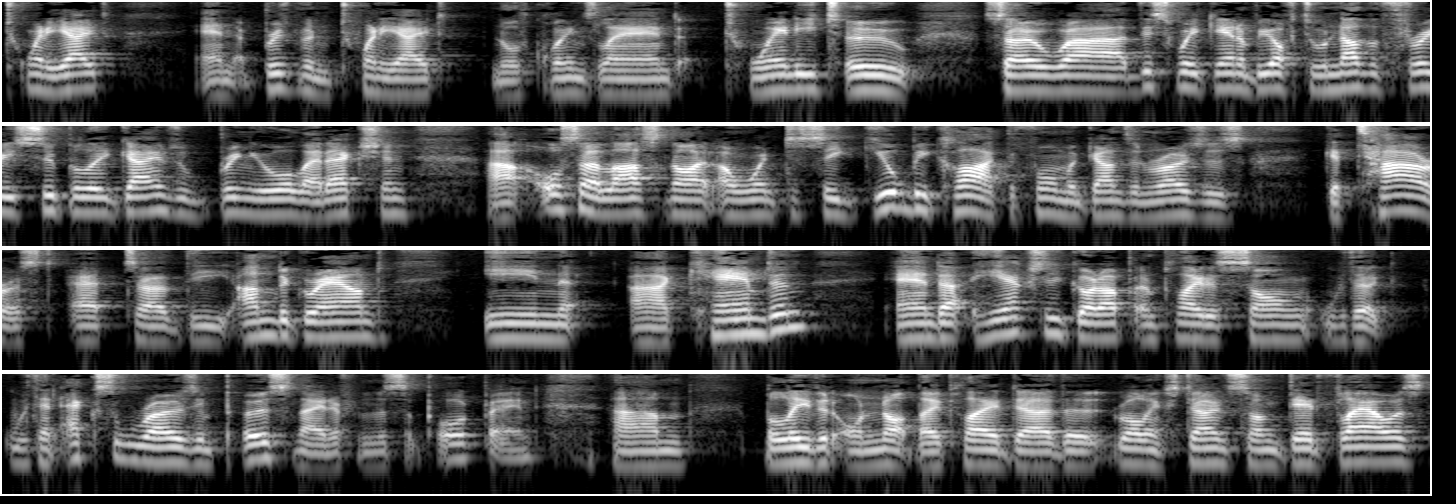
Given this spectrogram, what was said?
28, and Brisbane 28, North Queensland 22. So uh, this weekend I'll be off to another three Super League games. We'll bring you all that action. Uh, also, last night I went to see Gilby Clarke, the former Guns N' Roses guitarist, at uh, the Underground in uh, Camden, and uh, he actually got up and played a song with a with an Axl Rose impersonator from the support band. Um, believe it or not, they played uh, the Rolling Stones song "Dead Flowers."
